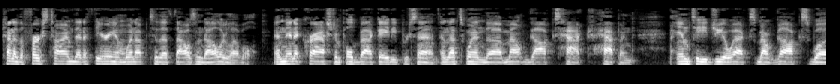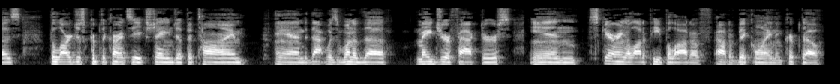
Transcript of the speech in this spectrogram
kind of the first time that Ethereum went up to the thousand dollar level and then it crashed and pulled back 80%. And that's when the Mount Gox hack happened. MTGOX, Mount Gox was the largest cryptocurrency exchange at the time. And that was one of the major factors in scaring a lot of people out of, out of Bitcoin and crypto.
